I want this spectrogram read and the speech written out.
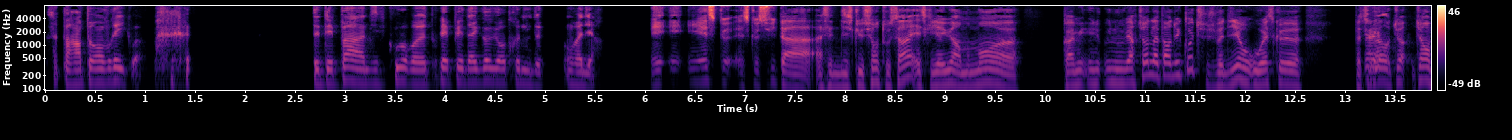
ça part un peu en vrille, quoi. C'était pas un discours euh, très pédagogue entre nous deux, on va dire. Et, et, est-ce que, est-ce que suite à, à, cette discussion, tout ça, est-ce qu'il y a eu un moment, euh, quand même, une, une, ouverture de la part du coach, je veux dire, ou est-ce que, parce que là, tu, vois,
